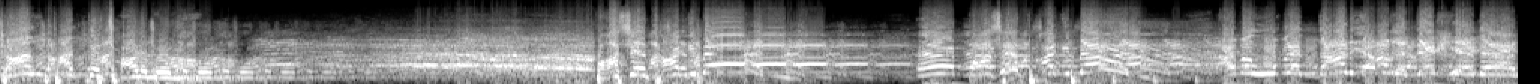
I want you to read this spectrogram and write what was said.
জান থাকতে ছাড়বো না। পাশে থাকবেন এ, পাশে থাকবেন এবং উঠে দাঁড়িয়ে আমাকে দেখিয়ে দেন।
